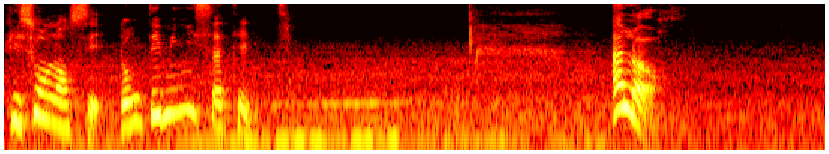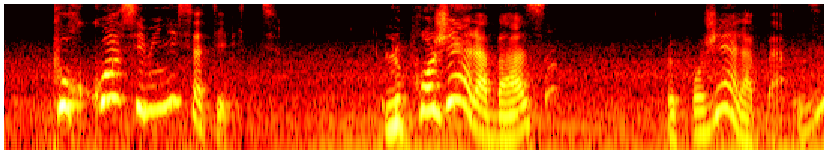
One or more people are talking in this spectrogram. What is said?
qui sont lancées. Donc des mini-satellites. Alors, pourquoi ces mini-satellites? Le projet à la base, le projet à la base,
